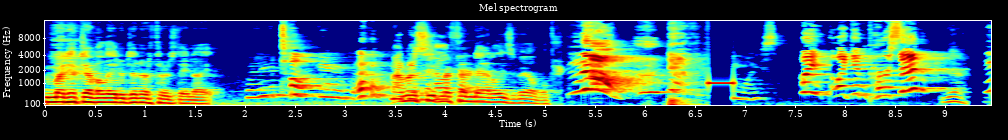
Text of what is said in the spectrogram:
We might have to have a later dinner Thursday night. What are you talking about? I'm gonna see if my friend Natalie's available. No! Weiss. Wait, like in person? Yeah. No!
